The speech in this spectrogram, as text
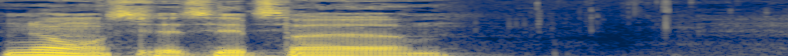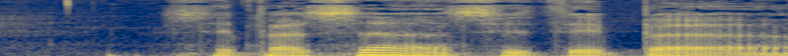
non, c'était pas. C'est pas ça. C'était pas.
